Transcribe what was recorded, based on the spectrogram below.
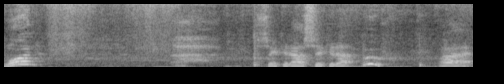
One. Shake it out, shake it out. Woo. All right.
